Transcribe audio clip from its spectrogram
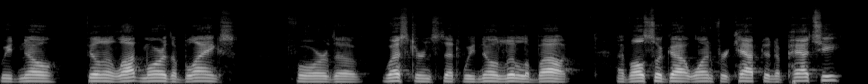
we'd know, fill in a lot more of the blanks for the westerns that we know little about. I've also got one for Captain Apache,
